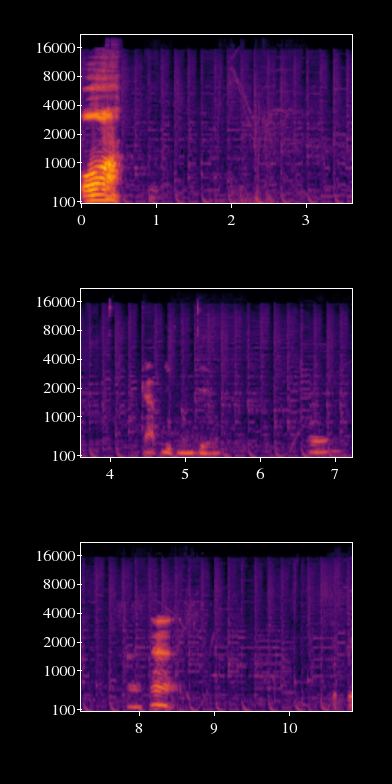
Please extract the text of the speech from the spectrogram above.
โอ้กราบดิบนมเดียวโอ้อ่าอ่ามี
